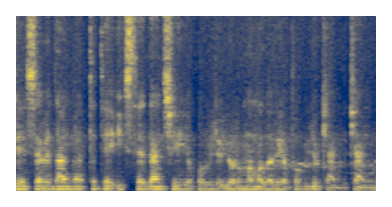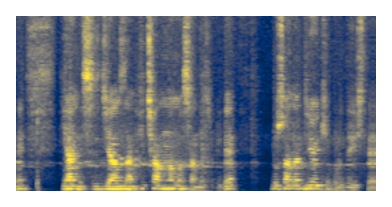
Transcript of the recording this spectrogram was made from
CSV'den veyahut da TXT'den şey yapabiliyor. Yorumlamaları yapabiliyor kendi kendine. Yani siz cihazdan hiç anlamasanız bile bu sana diyor ki burada işte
